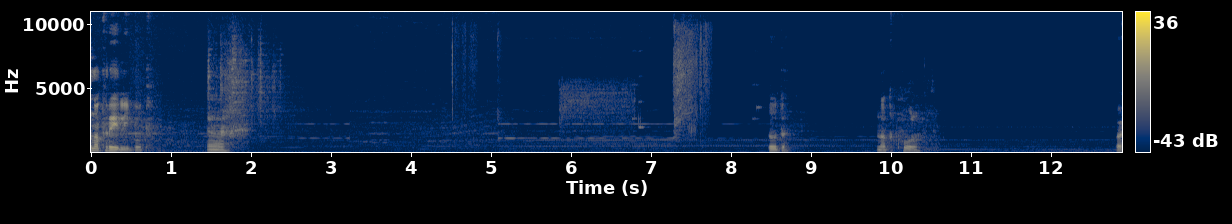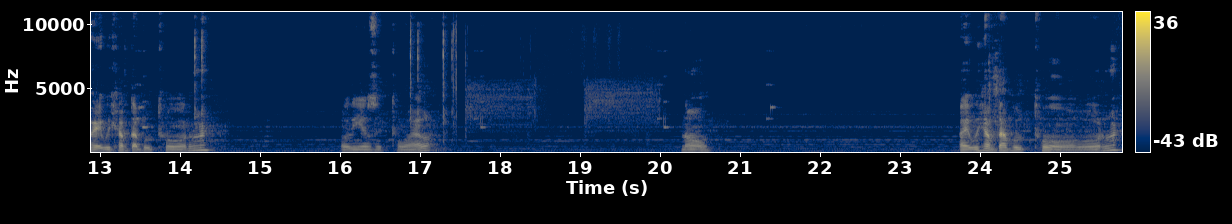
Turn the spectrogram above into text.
not really, but... Uh, Dude. Not cool. Okay, we have double turn. We'll use it well. No, Hey, we have double turn.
